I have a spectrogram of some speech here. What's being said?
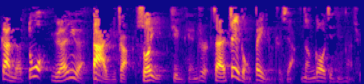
干的多，远远大于这儿，所以井田制在这种背景之下能够进行下去。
